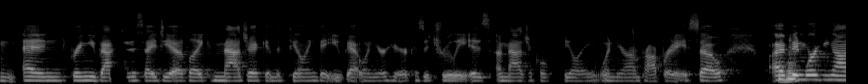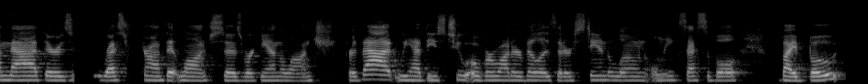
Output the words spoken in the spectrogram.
mm-hmm. and bring you back to this idea of like magic and the feeling that you get when you're here because it truly is a magical feeling when you're on property. So I've mm-hmm. been working on that. There's a restaurant that launched, so I was working on the launch for that. We have these two overwater villas that are standalone, only accessible by boat.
